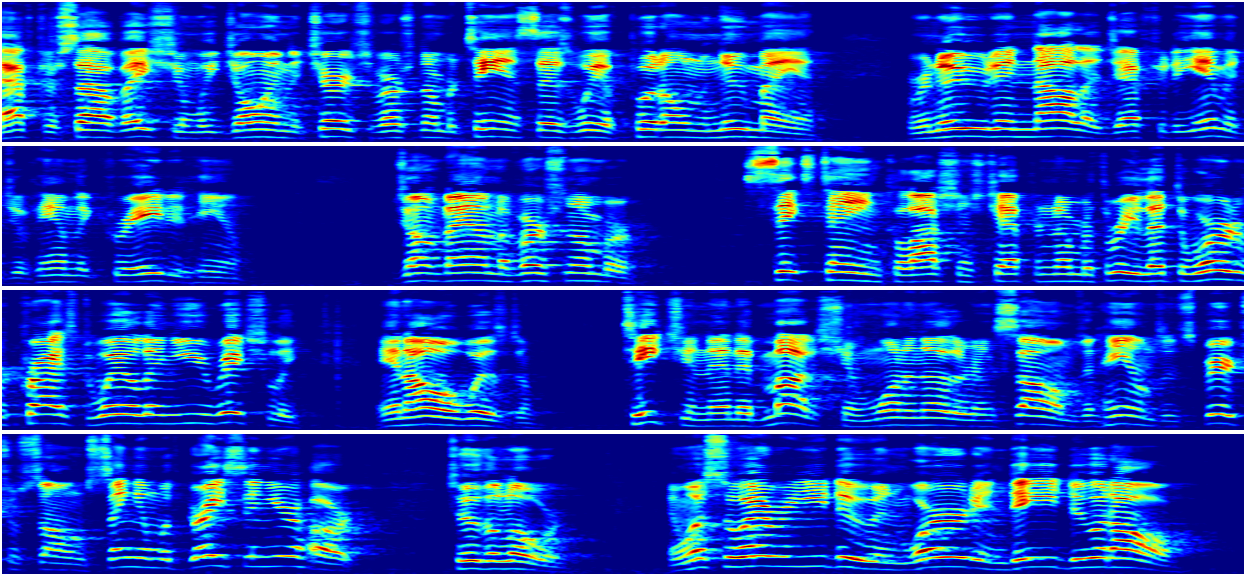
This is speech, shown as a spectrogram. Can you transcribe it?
After salvation, we join the church. Verse number 10 says, We have put on the new man renewed in knowledge after the image of him that created him. Jump down to verse number 16, Colossians chapter number 3. Let the word of Christ dwell in you richly in all wisdom, teaching and admonishing one another in psalms and hymns and spiritual songs, singing with grace in your heart to the Lord. And whatsoever ye do in word and deed, do it all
